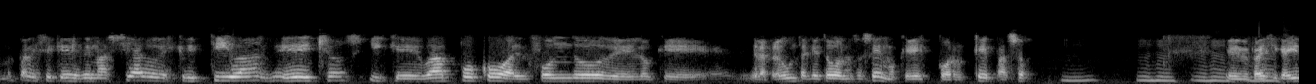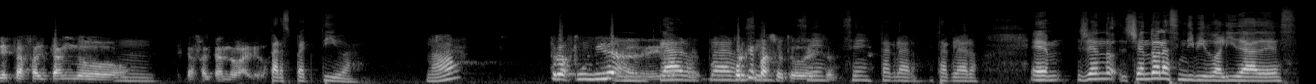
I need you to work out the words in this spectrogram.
Me parece que es demasiado descriptiva de hechos y que va poco al fondo de lo que de la pregunta que todos nos hacemos, que es ¿por qué pasó? Mm. Uh -huh, uh -huh, eh, me parece uh -huh. que ahí le está faltando mm. Está faltando algo. Perspectiva, ¿no? Profundidad. Mm, claro, claro. ¿Por qué sí, pasó todo sí, esto? Sí, está claro, está claro. Eh, yendo, yendo a las individualidades,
